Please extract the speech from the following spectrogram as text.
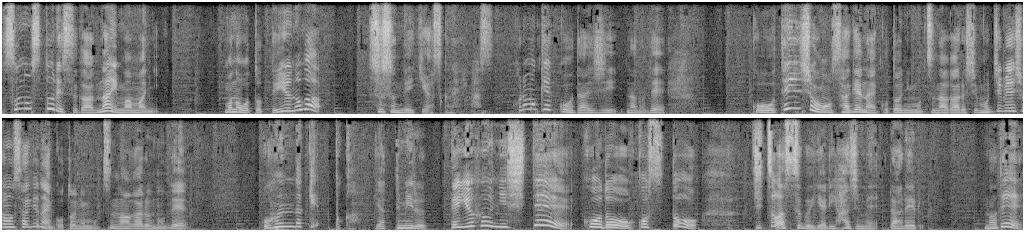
そのストレスがないままに物事っていうのが進んでいきやすくなります。これも結構大事なのでこうテンションを下げないことにもつながるしモチベーションを下げないことにもつながるので5分だけとかやってみるっていう風にして行動を起こすと実はすぐやり始められるので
